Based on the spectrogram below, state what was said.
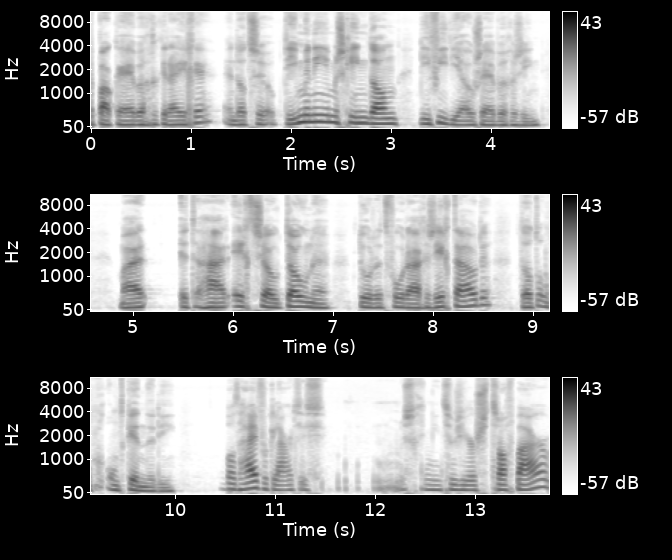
te pakken hebben gekregen. En dat ze op die manier misschien dan die video's hebben gezien. Maar het haar echt zo tonen door het voor haar gezicht te houden, dat ontkende hij. Wat hij verklaart is misschien niet zozeer strafbaar.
